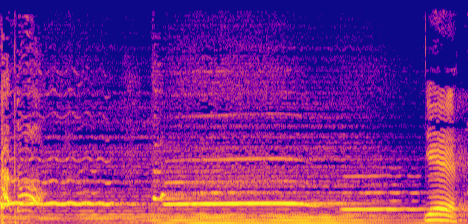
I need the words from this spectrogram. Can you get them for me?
사또 예.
